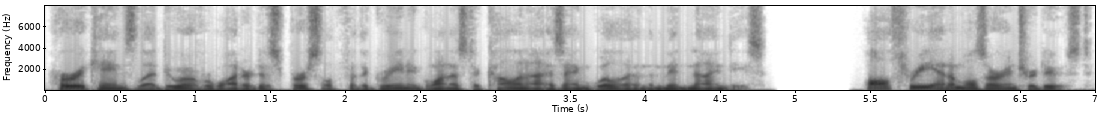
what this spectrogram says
Hurricanes led to overwater dispersal for the green iguanas to colonize Anguilla in the mid 90s. All three animals are introduced.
